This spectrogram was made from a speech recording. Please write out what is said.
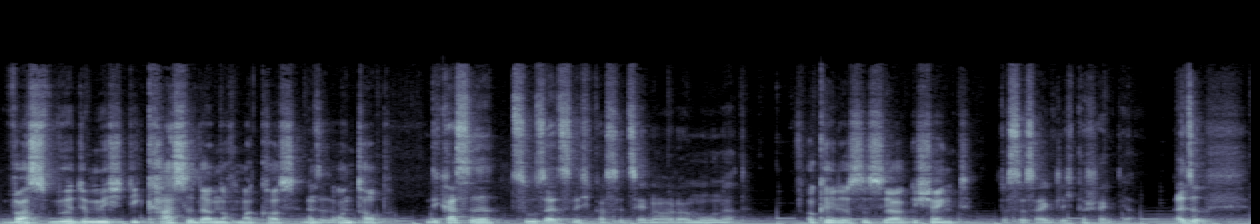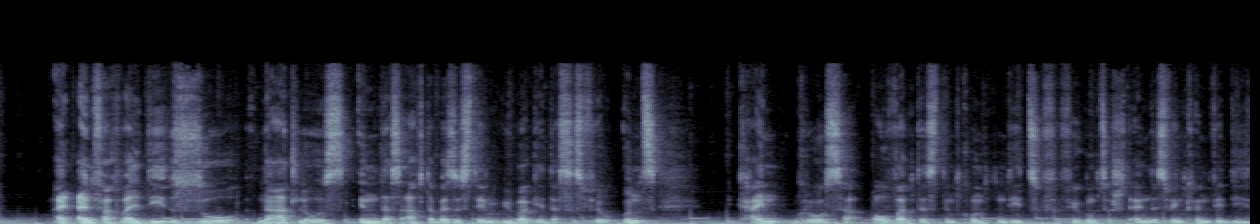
was würde mich die Kasse dann nochmal kosten also, on top? Die Kasse zusätzlich kostet 10 Euro im Monat. Okay, das ist ja geschenkt. Das ist eigentlich geschenkt, ja. Also Einfach weil die so nahtlos in das Afterbuy-System übergeht, dass es für uns kein großer Aufwand ist, dem Kunden die zur Verfügung zu stellen. Deswegen können wir die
